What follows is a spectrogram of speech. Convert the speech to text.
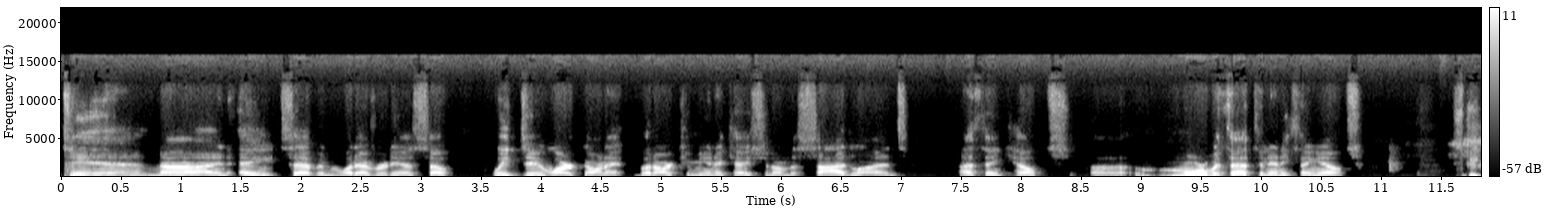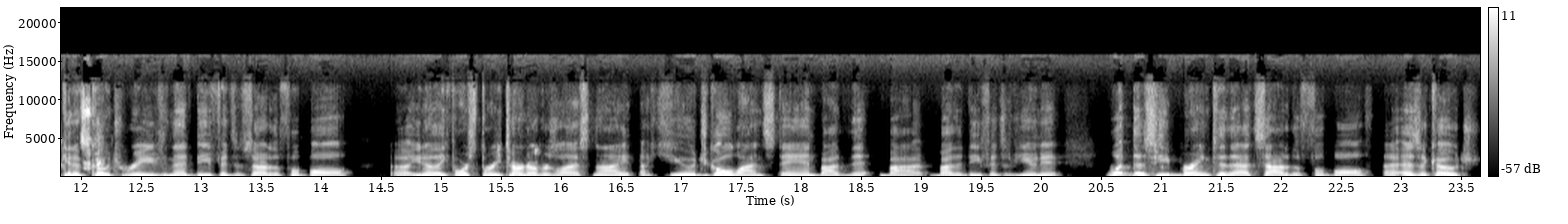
10, 9, 8, 7, whatever it is. So we do work on it, but our communication on the sidelines, I think, helps uh, more with that than anything else. Speaking of Coach Reeves and that defensive side of the football, uh, you know they forced three turnovers last night, a huge goal line stand by the by by the defensive unit. What does he bring to that side of the football uh, as a coach?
